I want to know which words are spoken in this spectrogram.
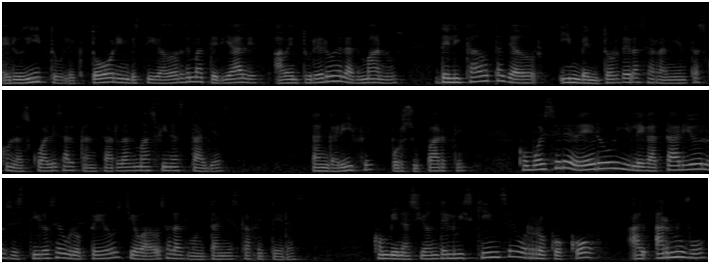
erudito, lector, investigador de materiales, aventurero de las manos, delicado tallador, inventor de las herramientas con las cuales alcanzar las más finas tallas. Tangarife, por su parte, como es heredero y legatario de los estilos europeos llevados a las montañas cafeteras, combinación de Luis XV o Rococó al Art Nouveau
